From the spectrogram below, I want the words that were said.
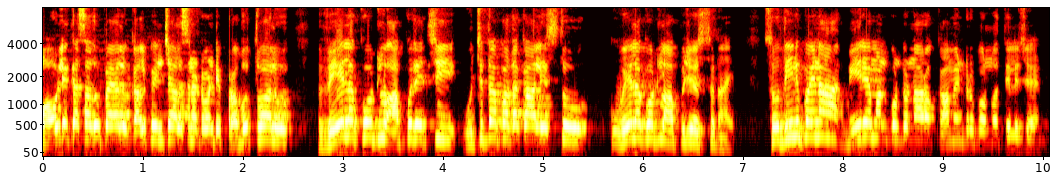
మౌలిక సదుపాయాలు కల్పించాల్సినటువంటి ప్రభుత్వాలు వేల కోట్లు అప్పు తెచ్చి ఉచిత పథకాలు ఇస్తూ వేల కోట్లు అప్పు చేస్తున్నాయి. సో దీనిపైన మీరేమనుకుంటున్నారో కామెంట్ రూపంలో తెలియజేయండి.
